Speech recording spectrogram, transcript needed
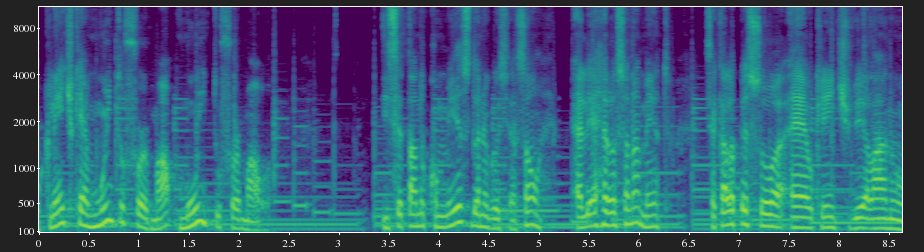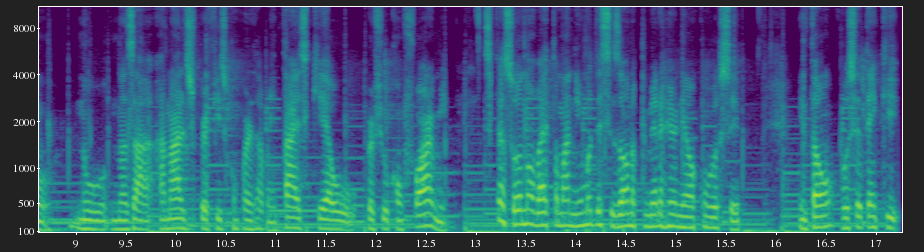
O cliente que é muito formal, muito formal, e você está no começo da negociação, ali é relacionamento. Se aquela pessoa é o que a gente vê lá no, no, nas análises de perfis comportamentais, que é o perfil conforme, essa pessoa não vai tomar nenhuma decisão na primeira reunião com você. Então, você tem que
